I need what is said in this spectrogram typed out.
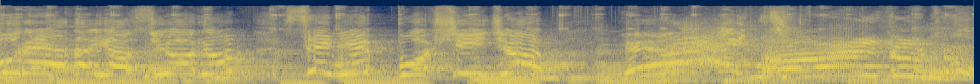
Buraya da yazıyorum. Seni boşayacağım. Evet. Ay dur!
